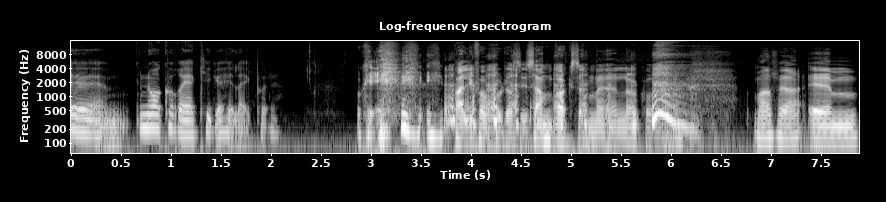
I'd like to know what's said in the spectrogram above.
Øhm, Nordkorea kigger heller ikke på det. Okay, bare lige for at putte os i samme boks som uh, Nordkorea. Meget færre. Øhm,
